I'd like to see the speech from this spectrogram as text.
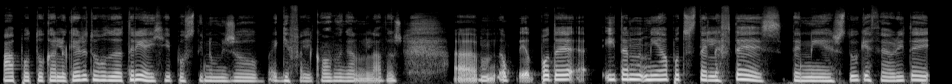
Από το καλοκαίρι του 83 είχε υποστεί νομίζω εγκεφαλικό, αν δεν κάνω λάθος. Ε, οπότε ήταν μία από τις τελευταίες ταινίες του και θεωρείται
